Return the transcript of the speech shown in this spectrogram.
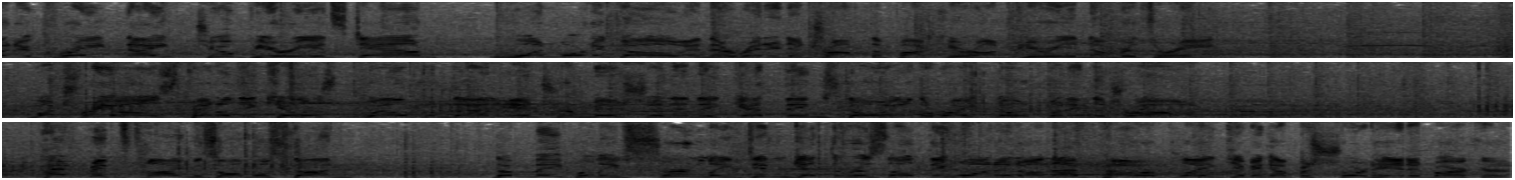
Having a great night. Two periods down, one more to go, and they're ready to drop the puck here on period number three. Montreal's penalty killers welcome that intermission, and they get things going on the right note, winning the draw. Hedman's time is almost done. The Maple Leafs certainly didn't get the result they wanted on that power play, giving up a shorthanded marker.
